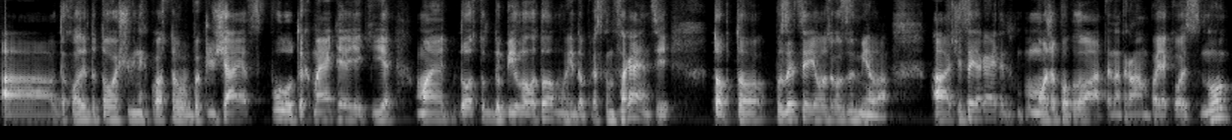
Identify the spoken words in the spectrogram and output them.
а доходить до того, що він їх просто виключає з пулу тих медіа, які мають доступ до Білого Дому і до прес-конференцій. Тобто позиція його зрозуміла. А чи цей рейтинг може попливати на Трампа якось? Ну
